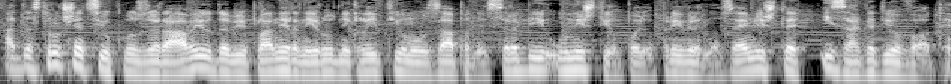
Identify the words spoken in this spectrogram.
a da stručnjaci upozoravaju da bi planirani rudnik litijuma u zapadnoj Srbiji uništio poljoprivredno zemljište i zagadio vode.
